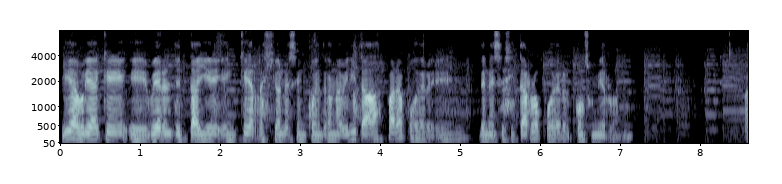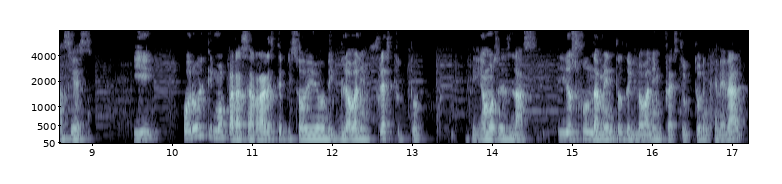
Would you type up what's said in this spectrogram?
y habría que eh, ver el detalle en qué regiones se encuentran habilitadas para poder, eh, de necesitarlo, poder consumirlo. ¿no? Así es. Y por último, para cerrar este episodio de Global Infrastructure, digamos es las los fundamentos de Global Infrastructure en general,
